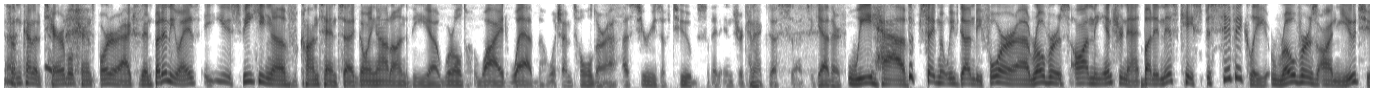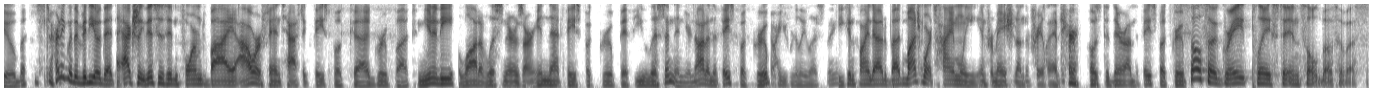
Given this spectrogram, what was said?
Some kind of terrible transporter accident. But anyways, you, speaking of content uh, going out on the uh, World Wide Web, which I'm told are a, a series of tubes that interconnect us uh, together, we have the segment we've done before, uh, rovers on the internet, but in this case specifically, rovers on YouTube. Starting with a video that actually this is informed by our fantastic Facebook uh, group uh, community. A lot of listeners are in that Facebook group. If you listen and you're not in the Facebook group, are you really listening? You can find out about much more timely information on the Freelander hosted there on the Facebook group. It's also a great place to insult both of us.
